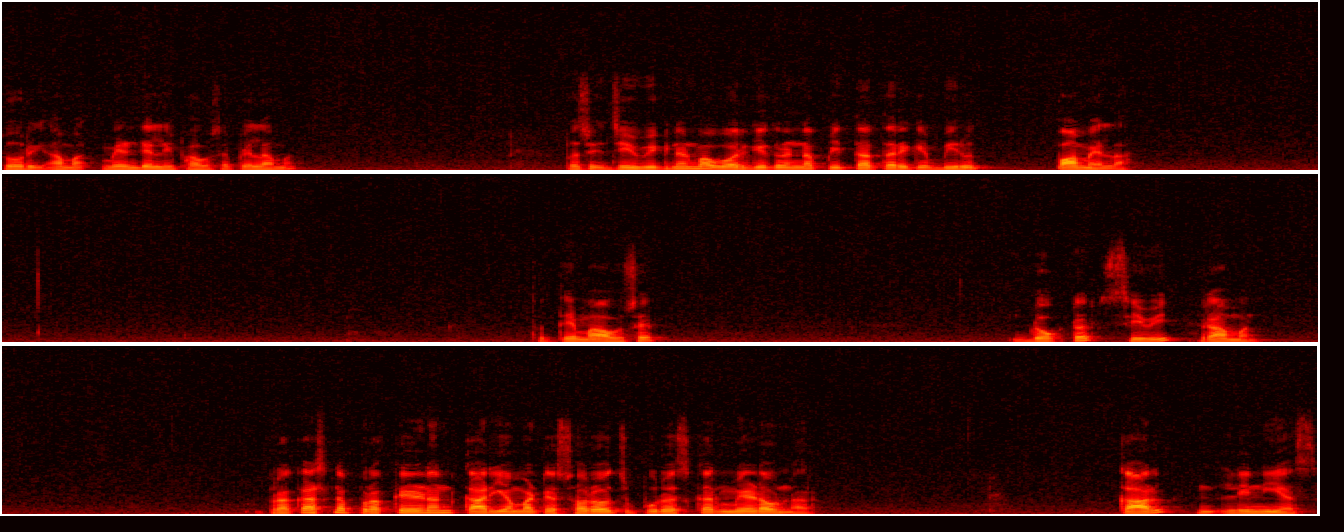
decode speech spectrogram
સોરી, આમાં મેન્ડેલિફ આવશે પહેલામાં. પછી જીવ વિજ્ઞાનમાં વર્ગીકરણના પિતા તરીકે બિરુદ પામેલા. તો તેમાં આવશે ડોક્ટર સીવી રામન. પ્રકાશના પ્રકીર્ણન કાર્ય માટે સર્વોચ્ચ પુરસ્કાર મેળવનાર. Carl Linnaeus.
